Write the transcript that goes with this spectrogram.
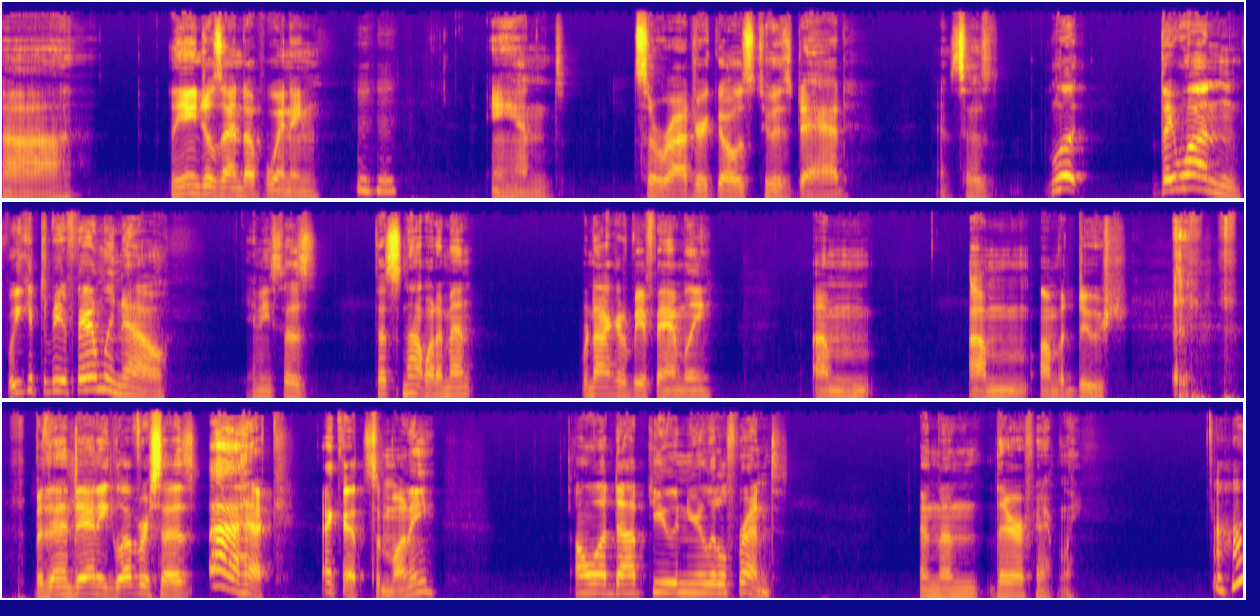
uh, the Angels end up winning, Mm-hmm. and so Roger goes to his dad and says, "Look, they won. We get to be a family now." And he says, "That's not what I meant. We're not going to be a family. I'm I'm I'm a douche." but then Danny Glover says, "Ah, heck, I got some money. I'll adopt you and your little friend." And then they're a family. Uh huh.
